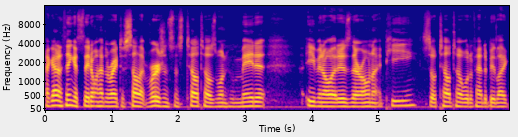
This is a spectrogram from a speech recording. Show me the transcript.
I gotta think it's they don't have the right to sell that version since Telltale's the one who made it, even though it is their own IP. So Telltale would have had to be like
